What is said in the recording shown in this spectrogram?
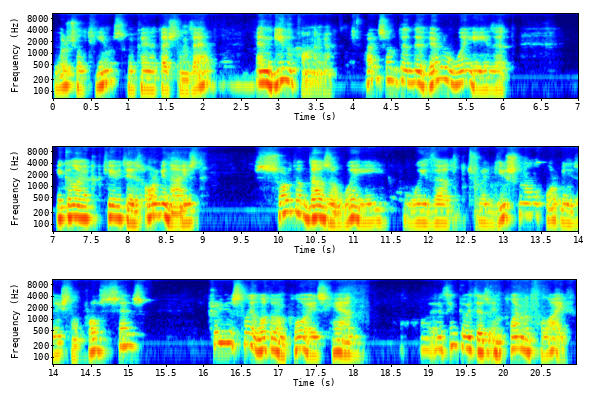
Virtual teams, we kind of touched on that. And gig economy, right? So the, the very way that economic activity is organized sort of does away with the traditional organizational processes. Previously, a lot of employees had, I think of it as employment for life.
